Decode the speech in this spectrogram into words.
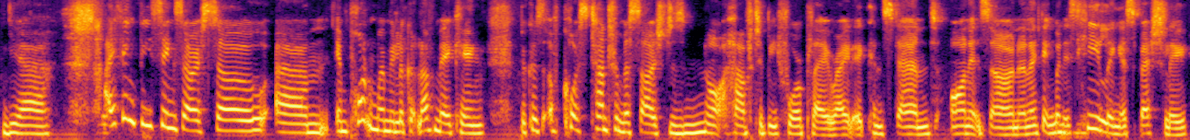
Yeah. I think these things are so um, important when we look at lovemaking because, of course, Tantra massage does not have to be foreplay, right? It can stand on its own. And I think when it's mm-hmm. healing, especially,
